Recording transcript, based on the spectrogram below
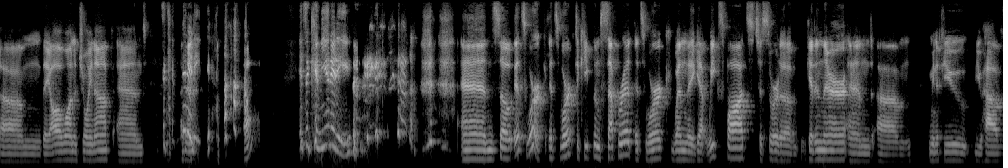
Um, they all want to join up and it's a community. Then, huh? It's a community. and so it's work. It's work to keep them separate. It's work when they get weak spots to sort of get in there. And um, I mean, if you you have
